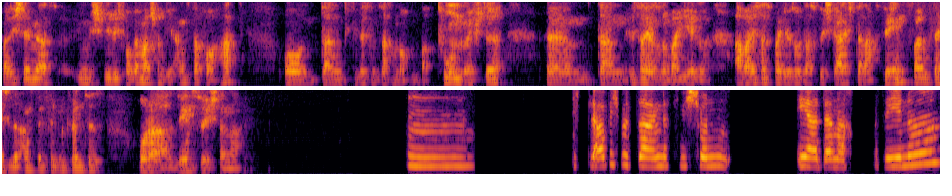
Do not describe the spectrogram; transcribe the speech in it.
Weil ich stelle mir das irgendwie schwierig vor, wenn man schon die Angst davor hat und dann gewisse Sachen noch tun möchte, ähm, dann ist das ja so eine Barriere. Aber ist das bei dir so, dass du dich gar nicht danach sehnst, weil du vielleicht diese Angst empfinden könntest? Oder sehnst du dich danach? Mm, Ich glaube, ich würde sagen, dass ich mich schon eher danach sehne,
